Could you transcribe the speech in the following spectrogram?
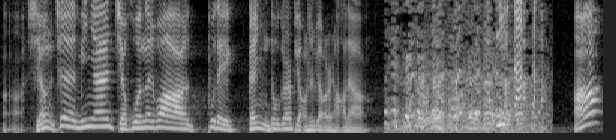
啊，行，这明年结婚的话，不得给你豆哥表示表示啥的啊？你打赏，啊，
